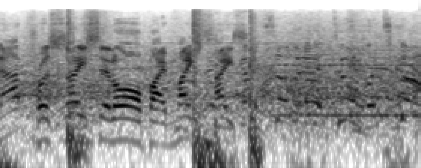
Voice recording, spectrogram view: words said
Not precise at all by Mike Tyson.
